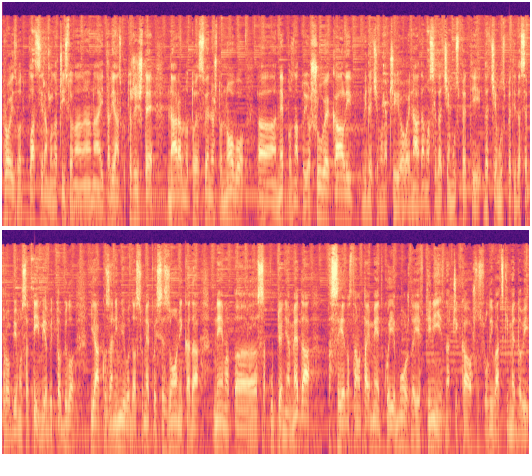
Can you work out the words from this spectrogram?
proizvod plasiramo, znači, isto na, na, na italijansko tržište. Naravno, to je sve nešto novo, nepoznato još uvek, ali vidjet ćemo, znači, ovaj, nadamo se da ćemo uspeti, da ćemo uspeti da se probijemo sa tim, jer bi to bilo jako zanimljivo da su u nekoj sezoni kada nema uh, sakupljanja meda, da se jednostavno taj med koji je možda jeftiniji, znači kao što su livatski medovi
